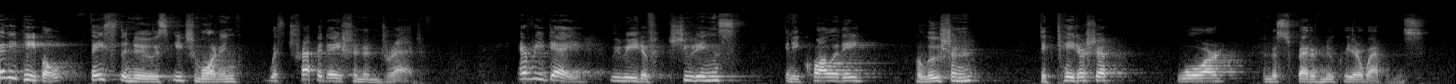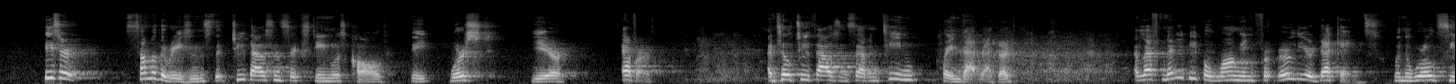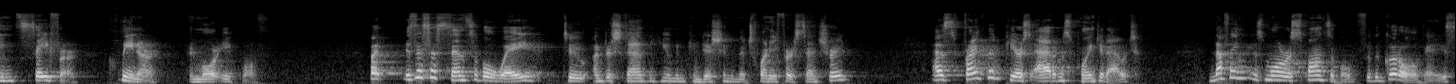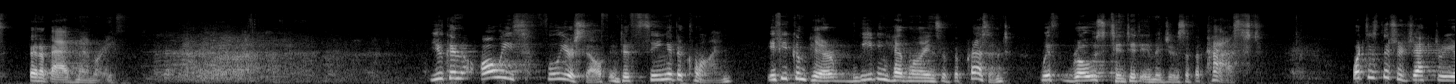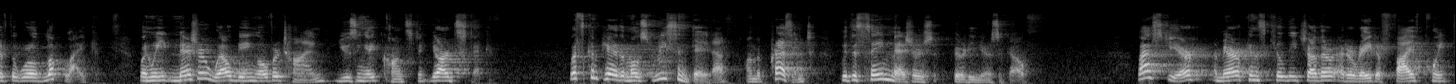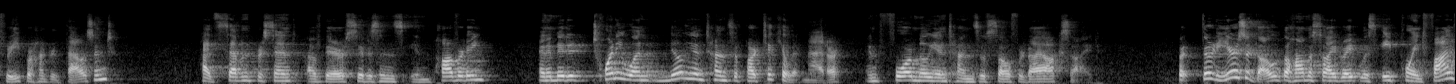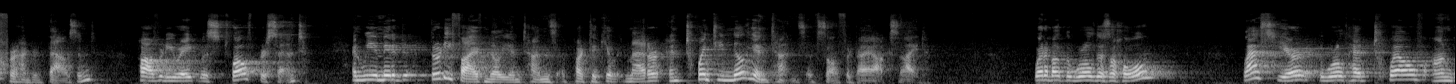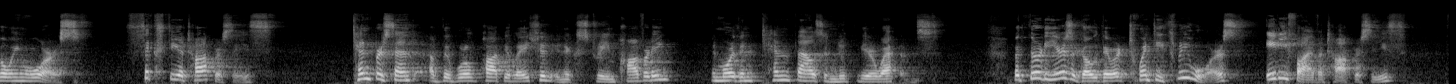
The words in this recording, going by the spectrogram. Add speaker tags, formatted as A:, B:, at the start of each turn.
A: Many people face the news each morning with trepidation and dread. Every day we read of shootings, inequality, pollution, dictatorship, war, and the spread of nuclear weapons. These are some of the reasons that 2016 was called the worst year ever, until 2017 claimed that record and left many people longing for earlier decades when the world seemed safer, cleaner, and more equal. But is this a sensible way to understand the human condition in the 21st century? As Franklin Pierce Adams pointed out, nothing is more responsible for the good old days than a bad memory. you can always fool yourself into seeing a decline if you compare bleeding headlines of the present with rose tinted images of the past. What does the trajectory of the world look like when we measure well being over time using a constant yardstick? Let's compare the most recent data on the present with the same measures 30 years ago. Last year, Americans killed each other at a rate of 5.3 per 100,000, had 7% of their citizens in poverty, and emitted 21 million tons of particulate matter and 4 million tons of sulfur dioxide. But 30 years ago, the homicide rate was 8.5 per 100,000, poverty rate was 12%, and we emitted 35 million tons of particulate matter and 20 million tons of sulfur dioxide. What about the world as a whole? Last year, the world had 12 ongoing wars, 60 autocracies, 10% of the world population in extreme poverty, and more than 10,000 nuclear weapons. But 30 years ago, there were 23 wars, 85 autocracies,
